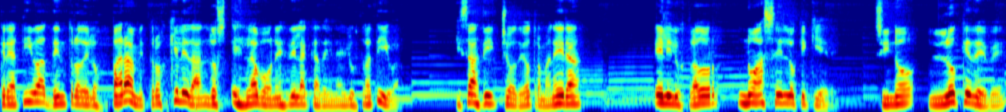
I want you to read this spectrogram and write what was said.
creativa dentro de los parámetros que le dan los eslabones de la cadena ilustrativa. Quizás dicho de otra manera, el ilustrador no hace lo que quiere, sino lo que debe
